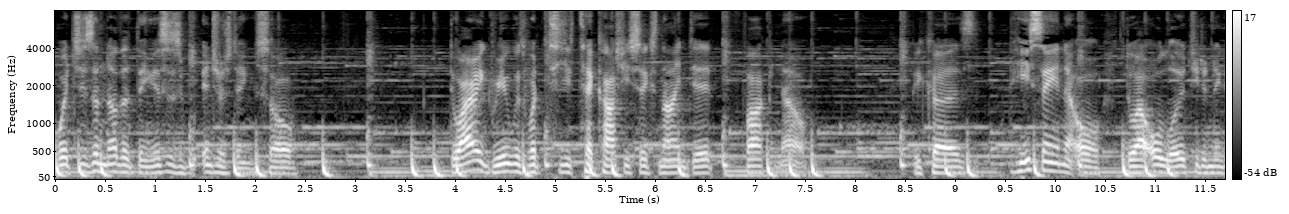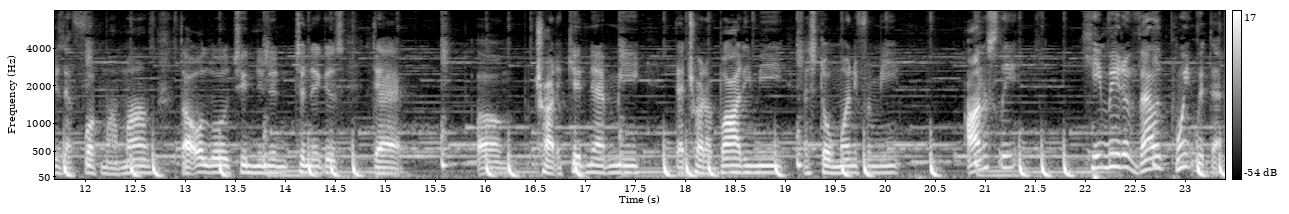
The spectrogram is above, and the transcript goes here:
Which is another thing. This is interesting. So, Do I agree with what Tekashi 69 did? Fuck no. Because he's saying that, oh, do I owe loyalty to niggas that fuck my mom? Do I owe loyalty to, niggas that um, try to kidnap me, that try to body me, that stole money from me? Honestly, he made a valid point with that.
